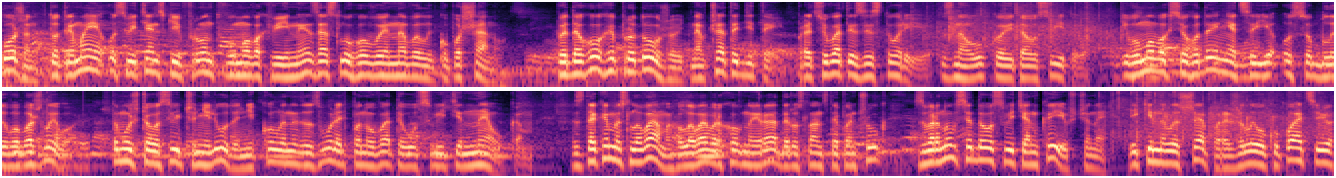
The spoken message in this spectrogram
Кожен, хто тримає освітянський фронт в умовах війни, заслуговує на велику пошану. Педагоги продовжують навчати дітей, працювати з історією, з наукою та освітою. І в умовах сьогодення це є особливо важливо, тому що освічені люди ніколи не дозволять панувати у світі неукам. З такими словами голова Верховної Ради Руслан Стефанчук звернувся до освітян Київщини, які не лише пережили окупацію,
